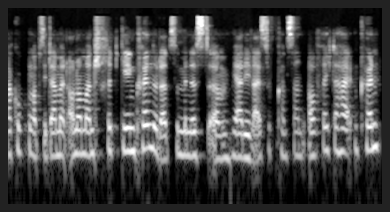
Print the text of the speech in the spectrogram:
mal gucken, ob Sie damit auch nochmal einen Schritt gehen können oder zumindest ähm, ja die Leistung konstant aufrechterhalten können.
